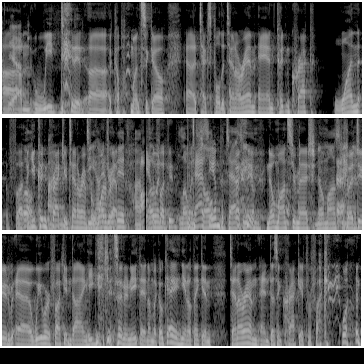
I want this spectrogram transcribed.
yeah. um, We did it uh, a couple months ago. Uh, Tex pulled a 10 RM and couldn't crack one. Fu- Well, you couldn't crack I'm your 10 RM for one rep. dehydrated, I'm off low the in- fucking low in Potassium. salt, potassium. no monster mash. No monster But mash. dude, uh, we were fucking dying. He gets underneath it, and I'm like, okay, you know, thinking 10 RM and doesn't crack it for fucking one.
